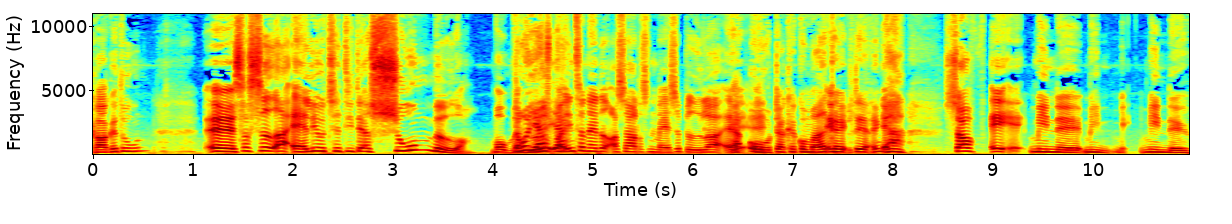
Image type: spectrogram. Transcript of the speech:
kakaduen. Øh, så sidder alle jo til de der Zoom-møder, hvor man Nå, mødes ja, ja. på internettet, og så er der sådan en masse billeder af... Ja, åh, der kan gå meget galt der, ikke? Ja, så øh, min, øh, min, min, øh,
